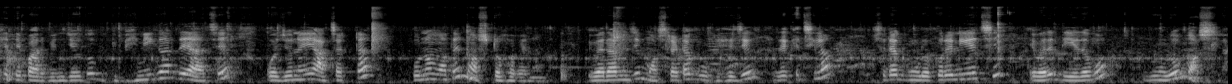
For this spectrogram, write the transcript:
খেতে পারবেন, যেহেতু ভিনিগার দেওয়া আছে, ওই জন্য এই আচারটা কোনো মতে নষ্ট হবে না। এবার আমি যে মশলাটা ভেজে রেখেছিলাম, সেটা গুঁড়ো করে নিয়েছি। এবারে দিয়ে দেবো গুঁড়ো মশলা।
